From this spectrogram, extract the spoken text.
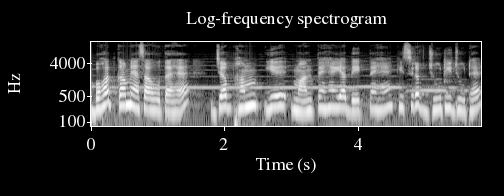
बहुत कम ऐसा होता है जब हम ये मानते हैं या देखते हैं कि सिर्फ़ झूठ ही झूठ है।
